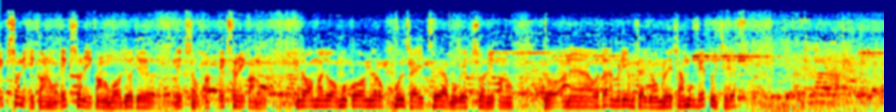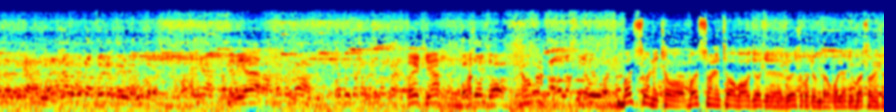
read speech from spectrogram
એકસો ને એકાણું એકસો ને એકાણું ભાવ થયો છે એકસો એકસો ને એકાણું. મિત્રો આમાં જો અમુક મિત્રો ફૂલ સાઈઝ છે અમુક એકસો ને એકાણું. જો અને વધારે મીડિયમ સાઈઝ જોવા મળે છે અમુક બેતું છે. બસો ને છ. બસો ને છ ભાવ જો છે જોઈ શકો છો મિત્રો ક્વોલિટી બસો ને છ.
